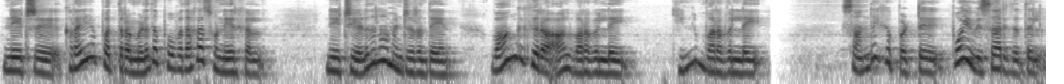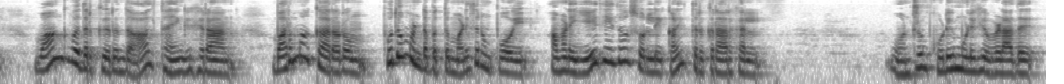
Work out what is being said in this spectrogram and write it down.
நேற்று கிரயப்பத்திரம் எழுதப் போவதாக சொன்னீர்கள். நேற்று எழுதலாம் என்றிருந்தேன். வாங்குகிற ஆள் வரவில்லை. இன்னும் வரவில்லை. சந்தேகப்பட்டு போய் விசாரித்ததில் வாங்குவதற்கு இருந்த ஆள் தயங்குகிறான். பர்மாக்காரரும் புது மண்டபத்து மனிதரும் போய் அவனை ஏதேதோ சொல்லி கலைத்திருக்கிறார்கள் ஒன்றும் குடிமூழ்கி விடாது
